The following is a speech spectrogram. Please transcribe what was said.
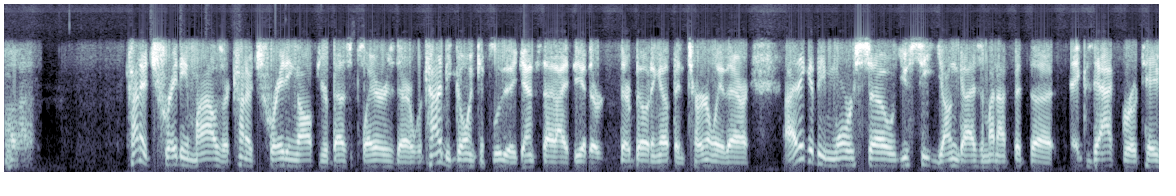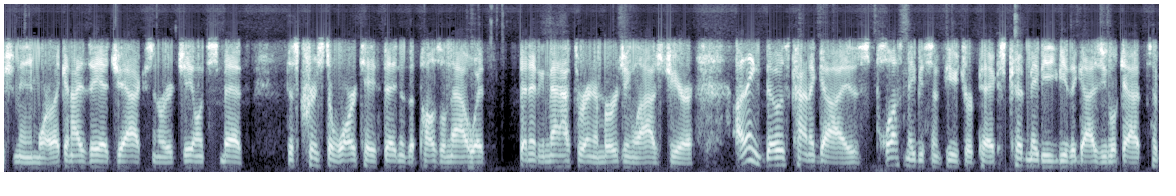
Kind of trading Myles or kind of trading off your best players there would kind of be going completely against that idea they're they're building up internally there. I think it'd be more so you see young guys that might not fit the exact rotation anymore, like an Isaiah Jackson or a Jalen Smith. Does Chris Duarte fit into the puzzle now with Bennedict Mathurin emerging last year. I think those kind of guys, plus maybe some future picks, could maybe be the guys you look at to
